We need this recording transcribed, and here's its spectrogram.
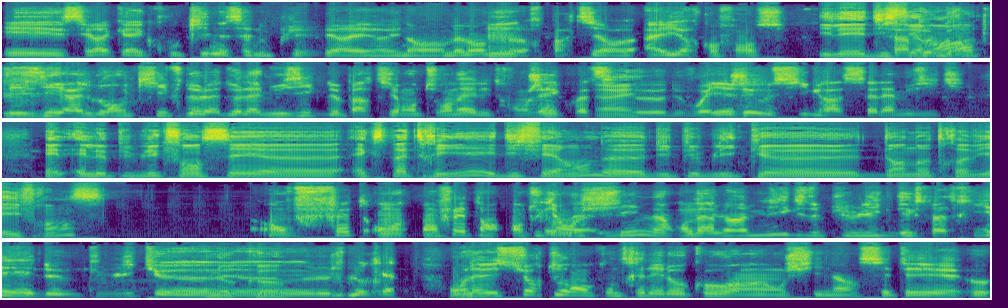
Et c'est vrai qu'avec Rookin, ça nous plairait énormément de Mm. repartir ailleurs qu'en France. Il est C'est un peu le différent. grand plaisir et le grand kiff de la, de la musique de partir en tournée à l'étranger, quoi. Ouais. de, de voyager aussi grâce à la musique. Et, et le public français euh, expatrié est différent de- du public euh, dans notre vieille France? En fait, on- en fait, en, en tout cas en a- Chine, On on a a eu un mix de public d'expatriés et de public euh, Locaux. euh, local. On avait surtout rencontré des locaux hein, en Chine. hein. C'était euh,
